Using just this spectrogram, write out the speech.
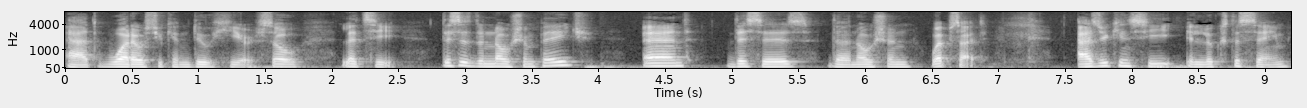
at what else you can do here. So let's see. This is the notion page and this is the notion website. As you can see it looks the same.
